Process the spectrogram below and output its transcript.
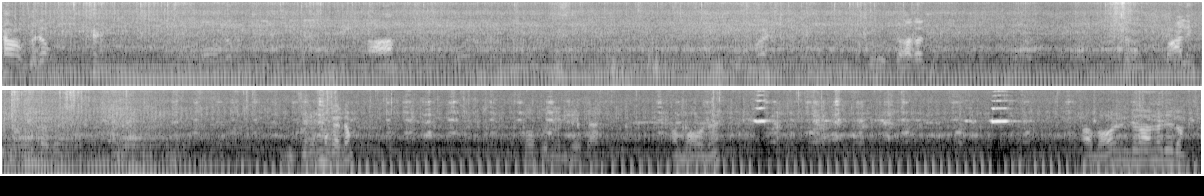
sao được không? Đó Hãy subscribe cho kênh Ghiền Mì Gõ Để không bỏ lỡ những video hấp dẫn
